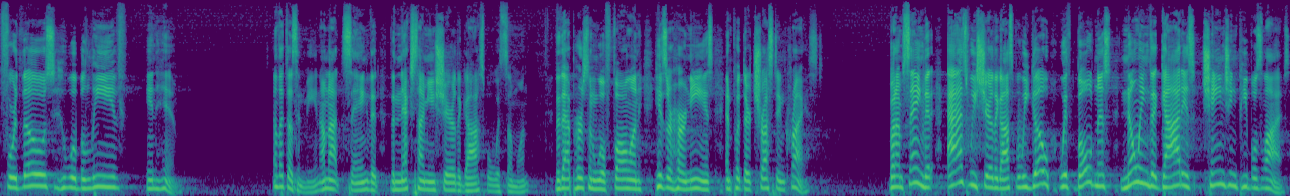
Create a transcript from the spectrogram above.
for those who will believe in Him. Now, that doesn't mean, I'm not saying that the next time you share the gospel with someone, that that person will fall on his or her knees and put their trust in Christ. But I'm saying that as we share the gospel, we go with boldness, knowing that God is changing people's lives,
